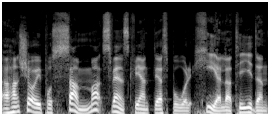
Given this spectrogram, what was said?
han kör ju på samma svenskfientliga spår hela tiden.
